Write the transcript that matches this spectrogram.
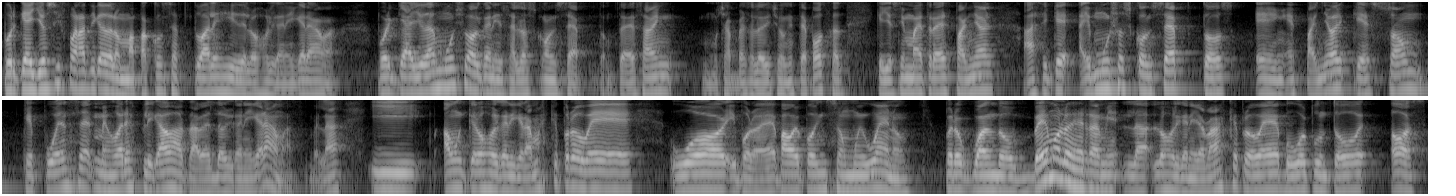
Porque yo soy fanática de los mapas conceptuales y de los organigramas. Porque ayudan mucho a organizar los conceptos. Ustedes saben, muchas veces lo he dicho en este podcast, que yo soy maestro de español. Así que hay muchos conceptos en español que son que pueden ser mejor explicados a través de organigramas, ¿verdad? Y aunque los organigramas que provee Word y por PowerPoint son muy buenos, pero cuando vemos los, los organigramas que provee Google.os,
